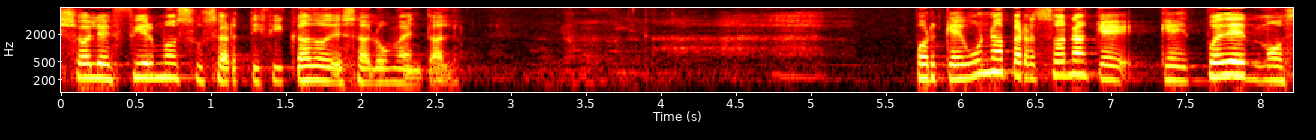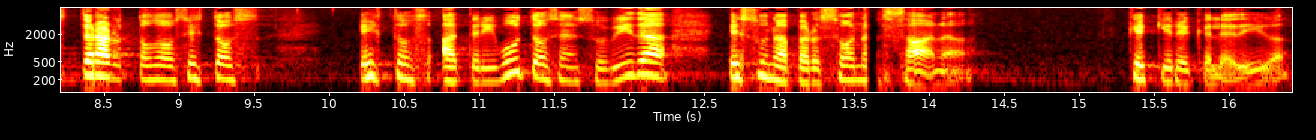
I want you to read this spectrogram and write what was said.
yo le firmo su certificado de salud mental. Porque una persona que, que puede mostrar todos estos estos atributos en su vida, es una persona sana. ¿Qué quiere que le diga?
